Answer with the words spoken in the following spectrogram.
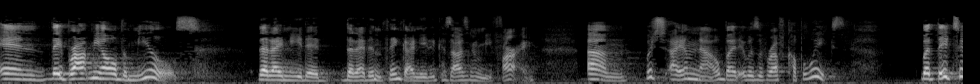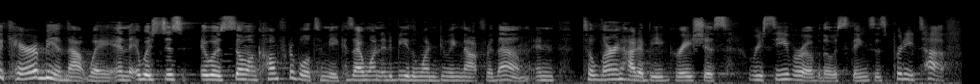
And they brought me all the meals that I needed, that I didn't think I needed because I was going to be fine. Um, which I am now, but it was a rough couple weeks. But they took care of me in that way. And it was just, it was so uncomfortable to me because I wanted to be the one doing that for them. And to learn how to be a gracious receiver of those things is pretty tough.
